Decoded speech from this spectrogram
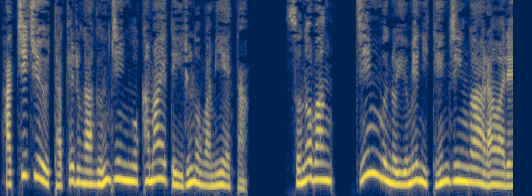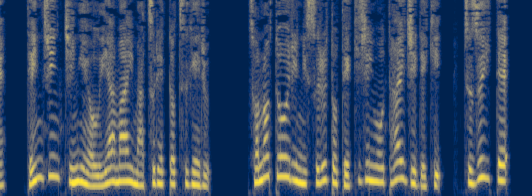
八十武が軍人を構えているのが見えた。その晩、神武の夢に天神が現れ、天神地義を敬い祭れと告げる。その通りにすると敵陣を退治でき、続いて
